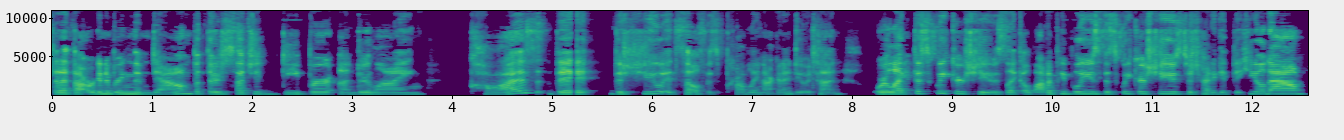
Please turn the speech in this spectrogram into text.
that I thought were going to bring them down, but there's such a deeper underlying cause that the shoe itself is probably not going to do a ton. Or like the squeaker shoes, like a lot of people use the squeaker shoes to try to get the heel down.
